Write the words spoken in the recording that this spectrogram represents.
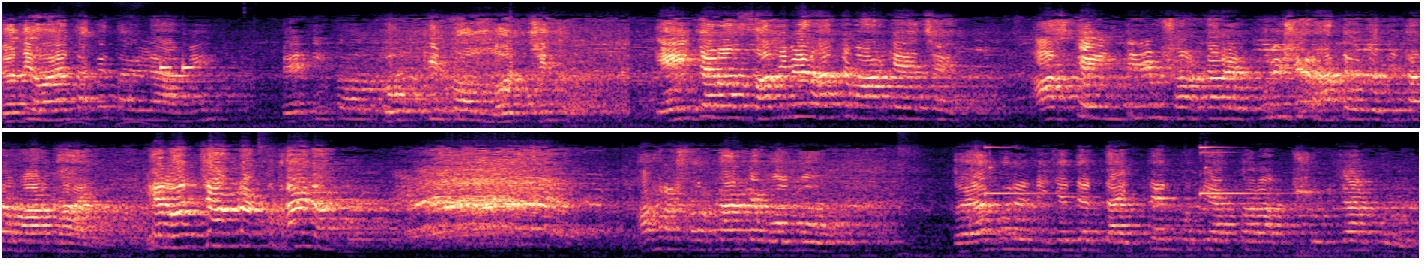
যদি হয়ে থাকে তাহলে আমি ব্যতীত, দুঃখিত, লজ্জিত। এই যারা জালিমের হাতে মার খেয়েছে। আজকে ইন্টারিম সরকারের পুলিশের হাতেও যদি তারা মার খায়, এ লজ্জা আমরা কোথায় রাখব? আমরা সরকারকে বলব, দয়া করে নিজেদের দায়িত্বের প্রতি সুবিচার করুন।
